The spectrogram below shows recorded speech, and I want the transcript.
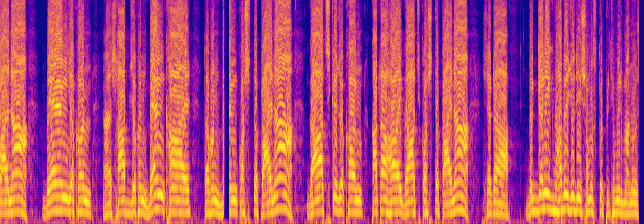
পায় না ব্যাং যখন সাপ যখন ব্যাং খায়, তখন ব্যাং কষ্ট পায় না, গাছকে যখন কাটা হয়, গাছ কষ্ট পায় না, সেটা বৈজ্ঞানিকভাবে যদি সমস্ত পৃথিবীর মানুষ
